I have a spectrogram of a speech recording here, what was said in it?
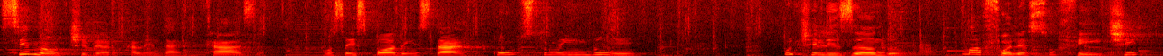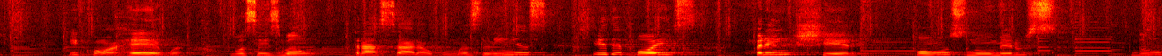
Se não tiver o calendário em casa, vocês podem estar construindo um, utilizando uma folha sulfite e com a régua vocês vão traçar algumas linhas e depois preencher com os números do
